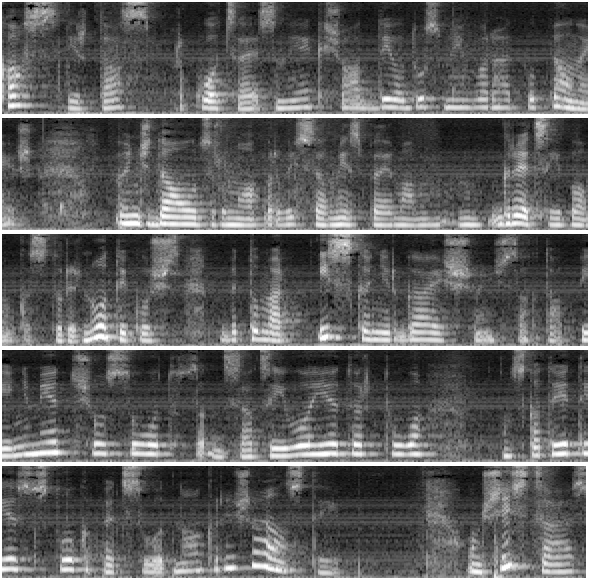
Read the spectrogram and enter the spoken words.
kas ir tas, par ko cēsnieki šādu dievu dusmību varētu būt pelnījuši. Viņš daudz runā par visām iespējamām grēcībām, kas tur ir notikušas, bet tomēr izskaņa ir gaiša. Viņš saka, tā pieņemiet šo sodu, sadzīvojiet ar to un skatieties uz to, ka pēc soda nāk arī žēlstība. Un šis cēlus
